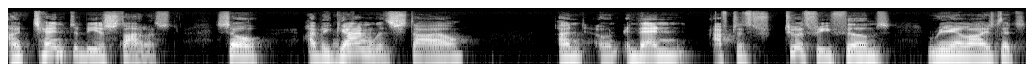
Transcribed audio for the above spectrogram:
I tend to be a stylist. So I began with style, and, and then after th- two or three films, realized that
